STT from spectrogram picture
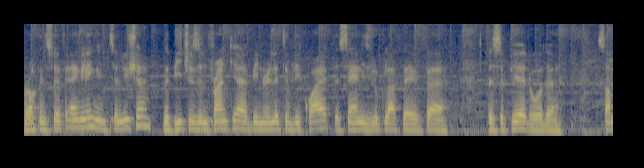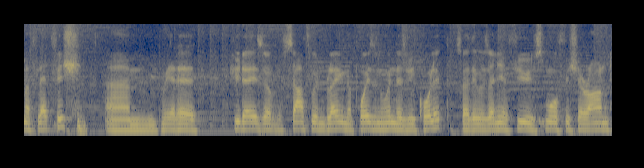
rock and surf angling in St. Lucia. The in front here have been relatively quiet. The sandies look like they've uh, disappeared or the summer flatfish. Um, we had a few days of south wind blowing, the poison wind as we call it. So there was only a few small fish around.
